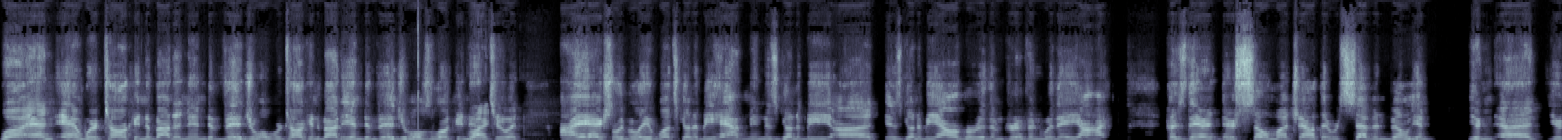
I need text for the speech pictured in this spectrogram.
Well, and and we're talking about an individual. We're talking about individuals looking Right. into it. I actually believe what's going to be happening is going to be uh, is going to be algorithm driven with AI because there there's so much out there with seven billion. You're uh, you're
